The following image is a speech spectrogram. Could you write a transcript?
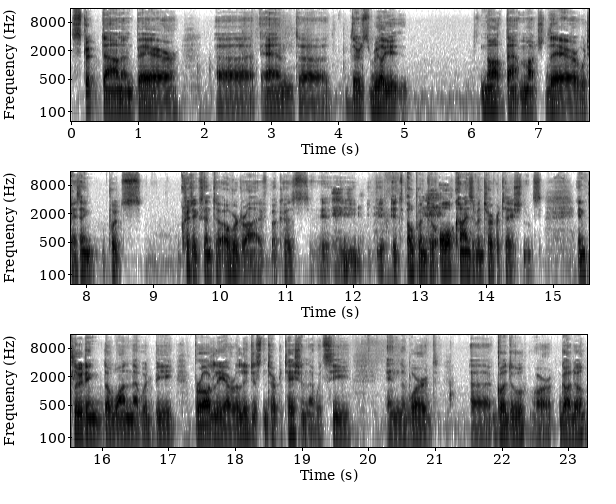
stripped down and bare, uh, and uh, there's really not that much there, which I think puts critics into overdrive because it, it, it's open to all kinds of interpretations, including the one that would be broadly a religious interpretation that would see in the word uh, Godot or Godo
